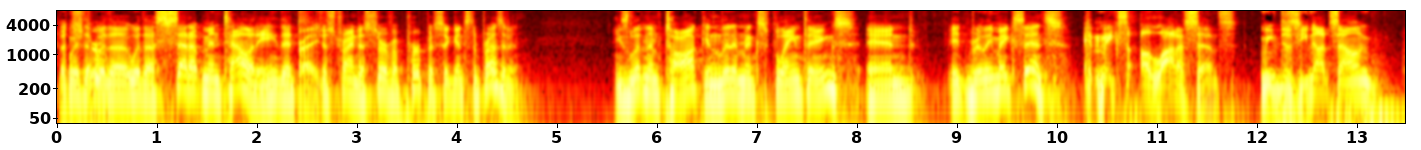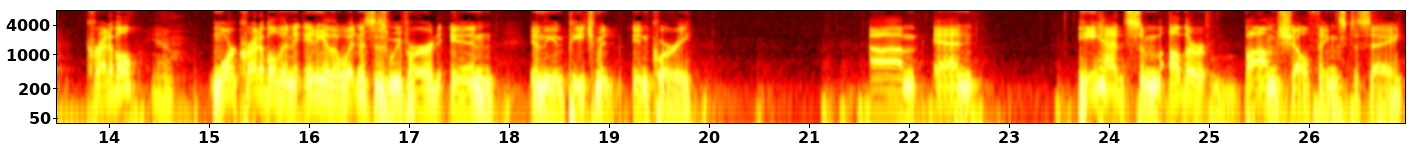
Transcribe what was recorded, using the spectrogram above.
That's with true. with a with a setup mentality that's just trying to serve a purpose against the president. He's letting him talk and letting him explain things, and it really makes sense. It makes a lot of sense. I mean, does he not sound credible? Yeah. More credible than any of the witnesses we've heard in in the impeachment inquiry. Um, and he had some other bombshell things to say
